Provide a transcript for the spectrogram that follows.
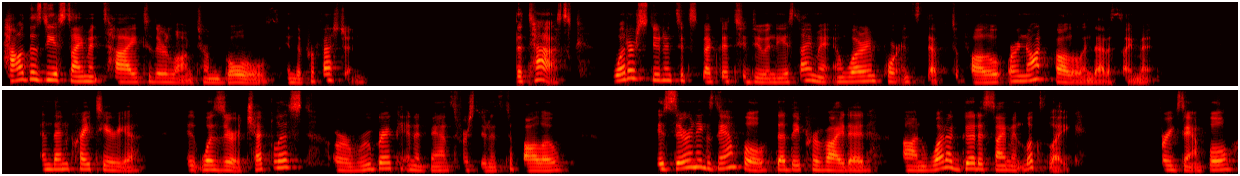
How does the assignment tie to their long term goals in the profession? The task what are students expected to do in the assignment and what are important steps to follow or not follow in that assignment? And then criteria. Was there a checklist or a rubric in advance for students to follow? Is there an example that they provided on what a good assignment looks like? For example,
